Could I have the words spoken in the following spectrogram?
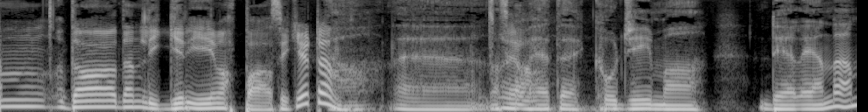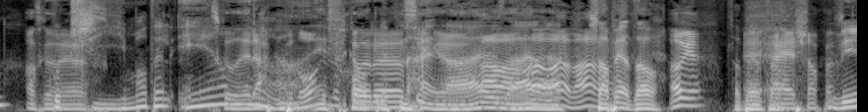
um, da Den ligger i mappa, sikkert, den. Ja, eh, den skal Ja. hete Kojima del 1, den. Skal dere, Kojima del 1. skal dere rappe nå, Ja, skal dere nei, synge? Nei, nei, nei. nei. av. Slapp helt av. Okay. slapp. Vi,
